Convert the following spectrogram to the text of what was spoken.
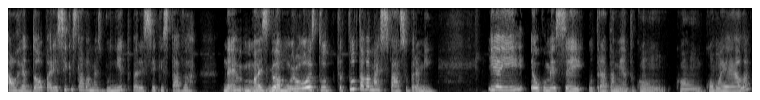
ao redor parecia que estava mais bonito, parecia que estava né, mais glamuroso, tudo estava mais fácil para mim. E aí eu comecei o tratamento com, com, com ela,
